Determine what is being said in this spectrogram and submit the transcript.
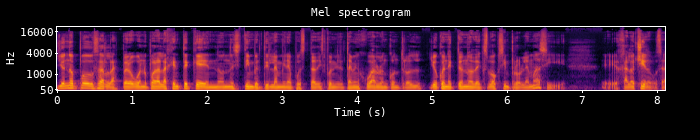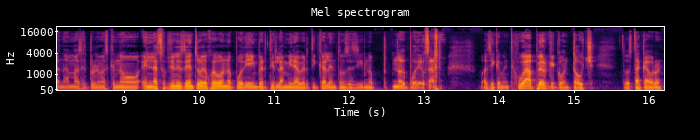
yo no puedo usarla. Pero bueno, para la gente que no necesita invertir la mira, pues está disponible también jugarlo en control. Yo conecté uno de Xbox sin problemas y eh, jalo chido. O sea, nada más el problema es que no, en las opciones dentro del juego no podía invertir la mira vertical, entonces sí, no, no lo podía usar. Básicamente. Jugaba peor que con Touch. Todo está cabrón.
